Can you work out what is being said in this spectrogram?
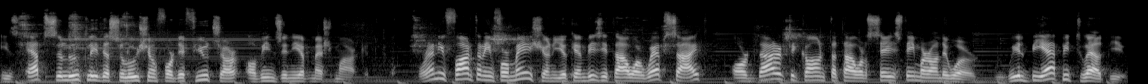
is absolutely the solution for the future of engineered mesh market. For any further information, you can visit our website or directly contact our sales team around the world. We will be happy to help you.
